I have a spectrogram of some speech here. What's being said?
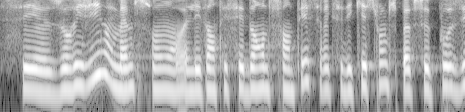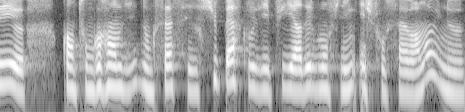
ses origines ou même son, les antécédents de santé. C'est vrai que c'est des questions qui peuvent se poser quand on grandit. Donc ça, c'est super que vous ayez pu garder le bon feeling et je trouve ça vraiment une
